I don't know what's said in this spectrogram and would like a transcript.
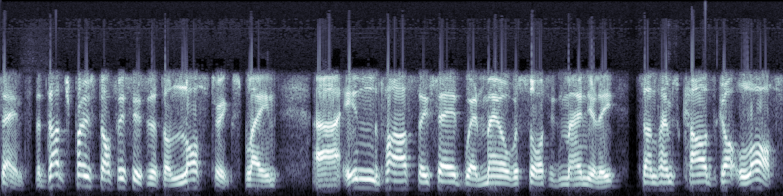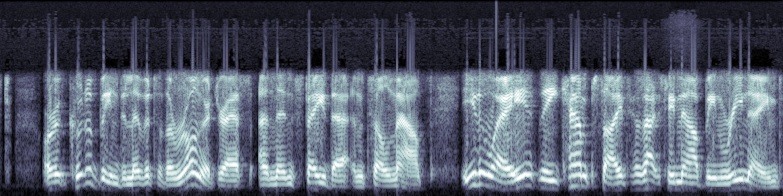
sent. The Dutch Post Office is at a loss to explain. Uh, in the past, they said when mail was sorted manually, sometimes cards got lost, or it could have been delivered to the wrong address and then stayed there until now. Either way, the campsite has actually now been renamed,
